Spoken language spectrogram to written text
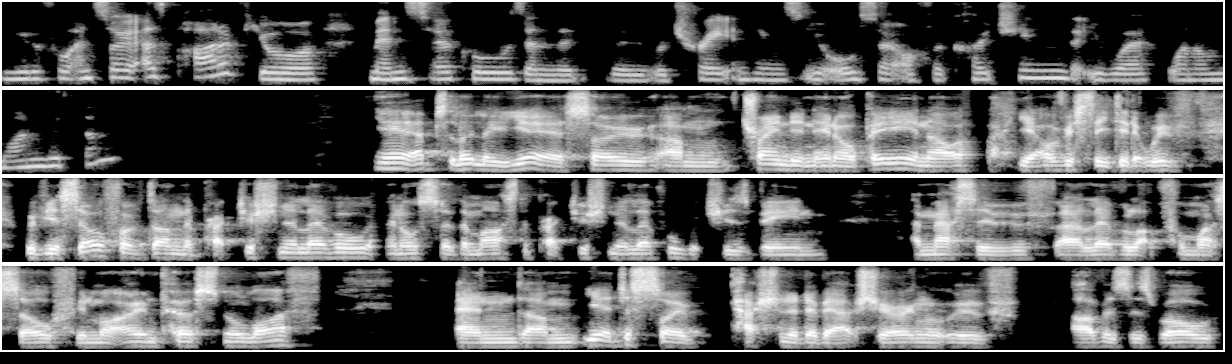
Beautiful. And so, as part of your men's circles and the, the retreat and things, you also offer coaching that you work one on one with them? Yeah, absolutely. Yeah, so um, trained in NLP, and I yeah obviously did it with with yourself. I've done the practitioner level and also the master practitioner level, which has been a massive uh, level up for myself in my own personal life. And um, yeah, just so passionate about sharing it with others as well,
